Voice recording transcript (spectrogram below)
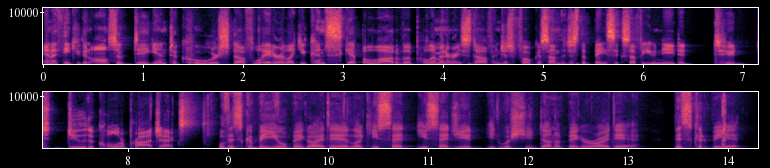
and I think you can also dig into cooler stuff later. Like you can skip a lot of the preliminary stuff and just focus on the, just the basic stuff that you needed to to do the cooler projects. Well, this could be your big idea. Like you said, you said you'd you'd wish you'd done a bigger idea. This could be it.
